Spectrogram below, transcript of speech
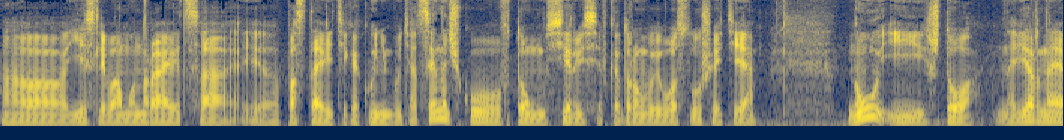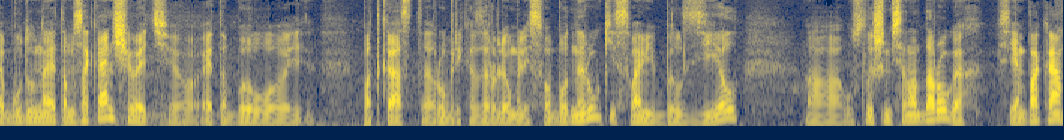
Э, если вам он нравится, э, поставите какую-нибудь оценочку в том сервисе, в котором вы его слушаете. Ну и что? Наверное, буду на этом заканчивать. Это был подкаст рубрика «За рулем или свободные руки». С вами был Зел. А, услышимся на дорогах. Всем пока.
